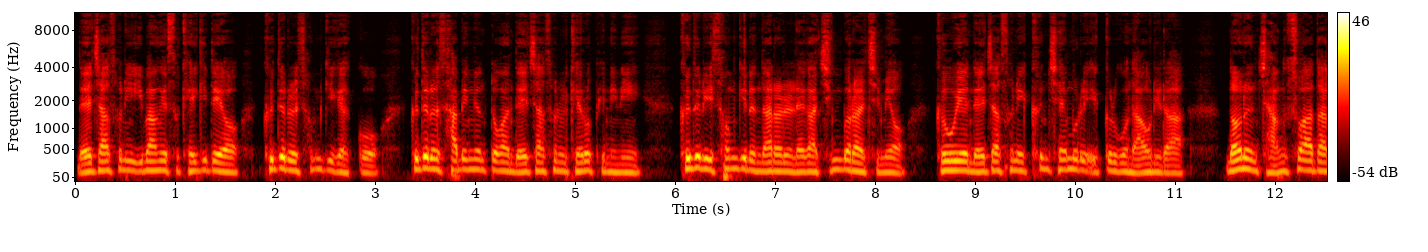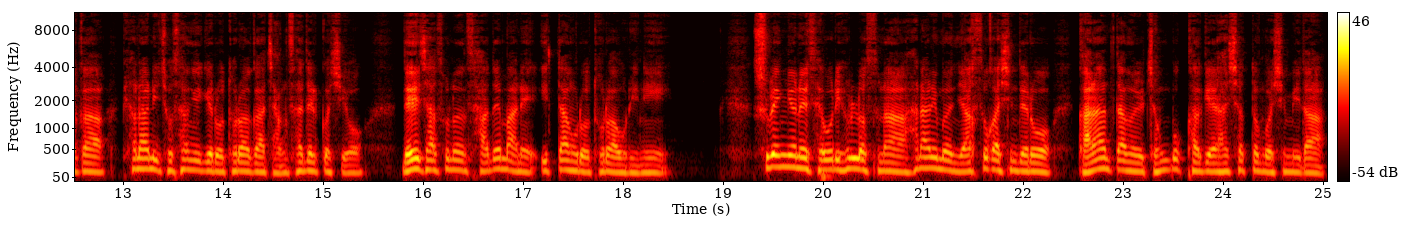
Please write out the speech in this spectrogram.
내 자손이 이방에서 계기되어 그들을 섬기겠고 그들은 400년 동안 내 자손을 괴롭히니니 그들이 섬기는 나라를 내가 징벌할지며 그 후에 내 자손이 큰 재물을 이끌고 나오리라 너는 장수하다가 편안히 조상에게로 돌아가 장사될 것이요 내 자손은 사대 만에 이 땅으로 돌아오리니 수백 년의 세월이 흘렀으나 하나님은 약속하신 대로 가나안 땅을 정복하게 하셨던 것입니다.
